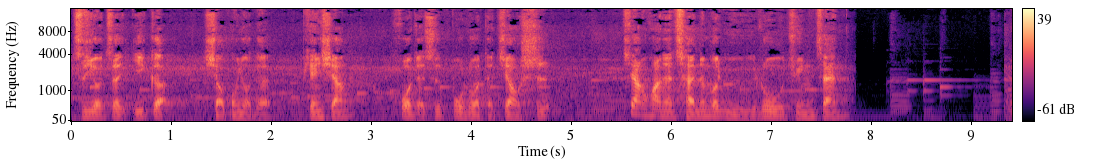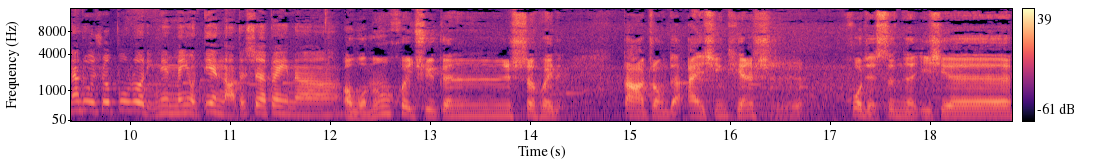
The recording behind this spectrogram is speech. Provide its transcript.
只有这一个小朋友的偏乡或者是部落的教室，这样的话呢才能够雨露均沾。那如果说部落里面没有电脑的设备呢？哦，我们会去跟社会大众的爱心天使，或者是呢一些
